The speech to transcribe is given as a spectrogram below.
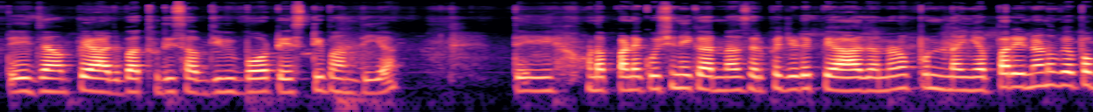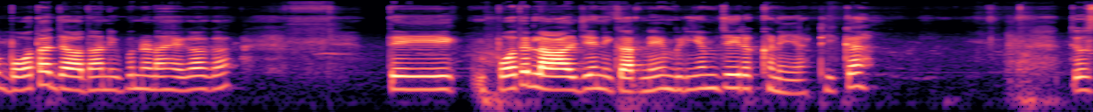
ਅਤੇ ਜਾਂ ਪਿਆਜ਼ ਬਾਥੂ ਦੀ ਸਬਜ਼ੀ ਵੀ ਬਹੁਤ ਟੇਸਟੀ ਬਣਦੀ ਆ। ਅਤੇ ਹੁਣ ਆਪਾਂ ਨੇ ਕੁਛ ਨਹੀਂ ਕਰਨਾ, ਸਿਰਫ ਜਿਹੜੇ ਪਿਆਜ਼ ਆ ਉਹਨਾਂ ਨੂੰ ਭੁੰਨਣਾ ਹੀ ਆ। ਪਰ ਇਹਨਾਂ ਨੂੰ ਵੀ ਆਪਾਂ ਬਹੁਤਾ ਜ਼ਿਆਦਾ ਨਹੀਂ ਭੁੰਨਣਾ ਹੈਗਾ ਗਾ। ਅਤੇ ਬਹੁਤੇ ਲਾਲ ਜਿਹੇ ਨਹੀਂ ਕਰਨੇ, ਮੀਡੀਅਮ ਜਿਹੇ ਰੱਖਣੇ ਆ। ਠੀਕ ਹੈ ਅਤੇ ਉਸ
